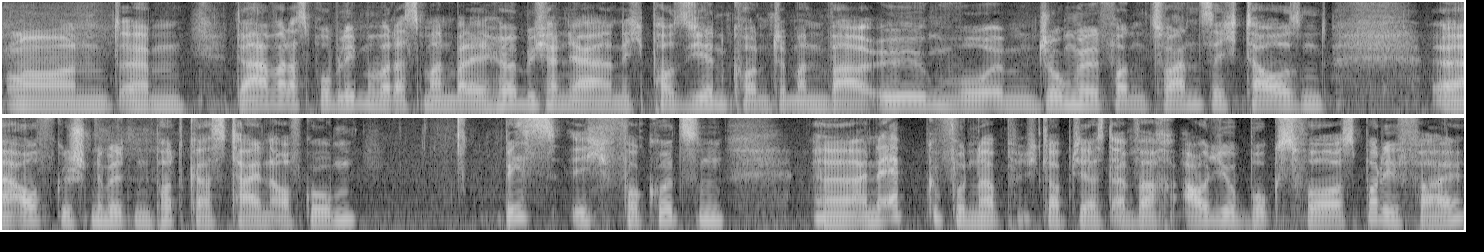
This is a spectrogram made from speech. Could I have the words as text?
und ähm, da war das Problem aber, dass man bei den Hörbüchern ja nicht pausieren konnte. Man war irgendwo im Dschungel von 20.000 äh, aufgeschnibbelten Podcast-Teilen aufgehoben. Bis ich vor kurzem äh, eine App gefunden habe. Ich glaube, die heißt einfach Audiobooks for Spotify,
